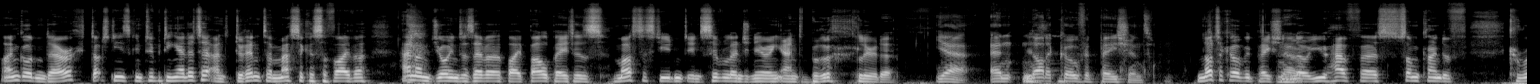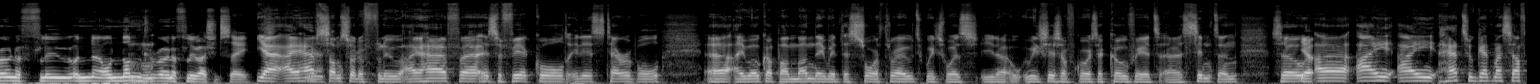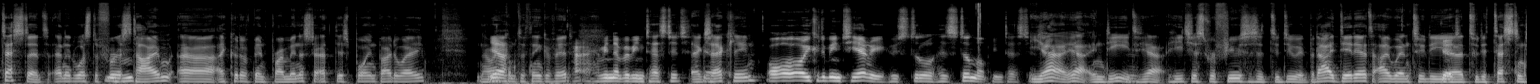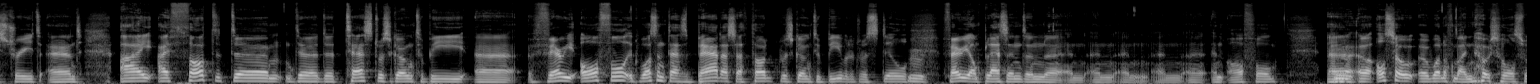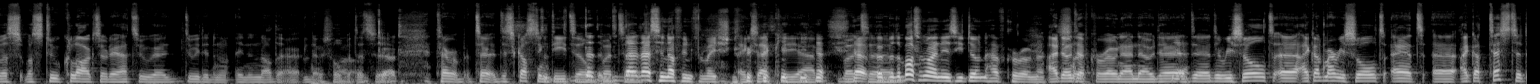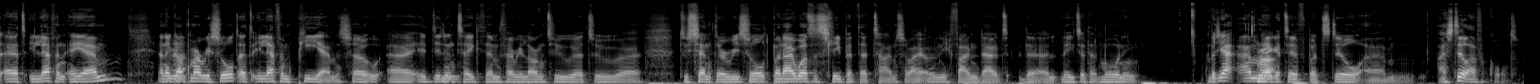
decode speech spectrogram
I'm Gordon Darroch, Dutch News contributing editor and Drenthe massacre survivor, and I'm joined as ever by Paul Peters, master student in civil engineering and brugkleurder. Yeah, and not a COVID patient. Not a COVID patient, no. No. You have uh, some kind of corona flu, or, no, or non-corona flu, I should say. Yeah, I have Yeah. some sort of flu. I have uh, a severe cold. It is terrible. Uh, I woke up on Monday with a sore throat, which was, you know, which is of course a COVID uh, symptom. So Yep. uh, I I had to get myself tested, and it was the 1st Mm-hmm. time. Uh, I could have been prime minister at this point, by the way. Now Yeah. I come to think of it. Have you never been tested? Exactly. Yeah. Or, or you could have been Thierry, who still has still not been tested. Yeah, yeah, indeed. Yeah, he just refuses it to do it. But I did it. I went to the Good. uh, to the testing street, and I I thought that the the the test was going to be uh, very awful. It wasn't as bad as I thought it was going to be, but it was still very unpleasant and uh, and and and and, uh, and awful. Uh, uh, also, uh, one of my nose holes was was too clogged, so they had to uh, do it in, in another nose hole. but that's a terrible, ter- disgusting detail. Th- but th- uh, that's enough information. Exactly, yeah. yeah. But, but, but the um, bottom line is you don't have corona. I don't so- have corona. No, the Yeah. the, the result. Uh, I got my result at. Uh, I got tested at 11 a.m. and I got my result at 11 p.m. So uh, it didn't Hmm. take them very long to uh, to uh, to send the result. But I was asleep at that time, so I only found out the later that morning. But yeah, I'm negative, but still, um, I still have a cold.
